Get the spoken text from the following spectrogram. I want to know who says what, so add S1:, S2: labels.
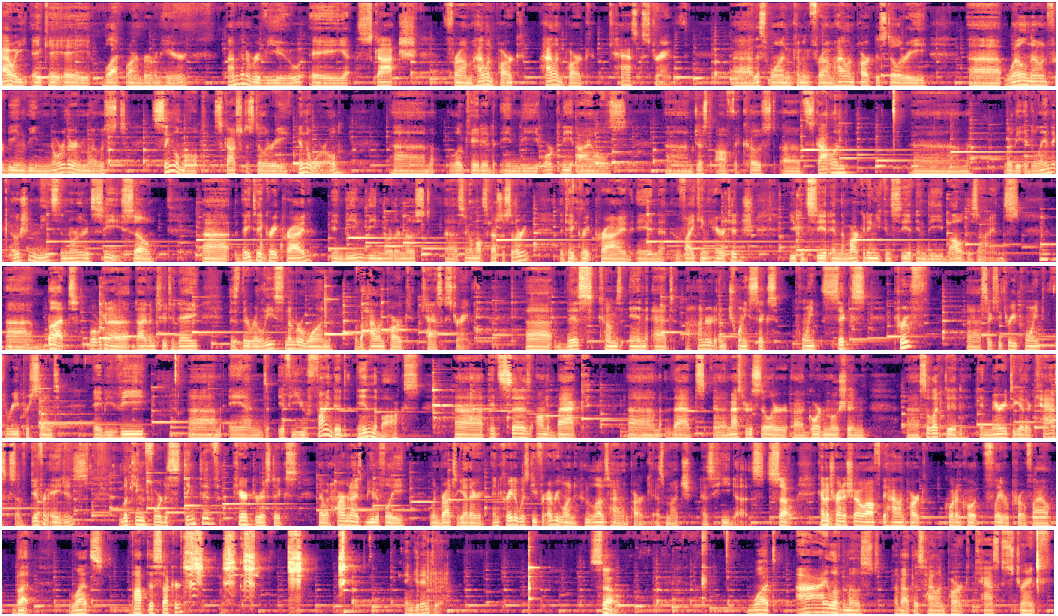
S1: Howie, aka Black Barn Bourbon here. I'm going to review a scotch from Highland Park, Highland Park Cask Strength. Uh, this one coming from Highland Park Distillery, uh, well known for being the northernmost single malt scotch distillery in the world, um, located in the Orkney Isles, um, just off the coast of Scotland. Um, where the Atlantic Ocean meets the Northern Sea. So uh, they take great pride in being the northernmost uh, single malt Scotch distillery. They take great pride in Viking heritage. You can see it in the marketing, you can see it in the bottle designs. Uh, but what we're going to dive into today is the release number one of the Highland Park cask strength. Uh, this comes in at 126.6 proof, 63.3% uh, ABV. Um, and if you find it in the box, uh, it says on the back um, that uh, Master Distiller uh, Gordon Motion uh, selected and married together casks of different ages, looking for distinctive characteristics that would harmonize beautifully when brought together and create a whiskey for everyone who loves Highland Park as much as he does. So, kind of trying to show off the Highland Park quote unquote flavor profile, but let's pop this sucker and get into it. So, what I love the most about this Highland Park cask strength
